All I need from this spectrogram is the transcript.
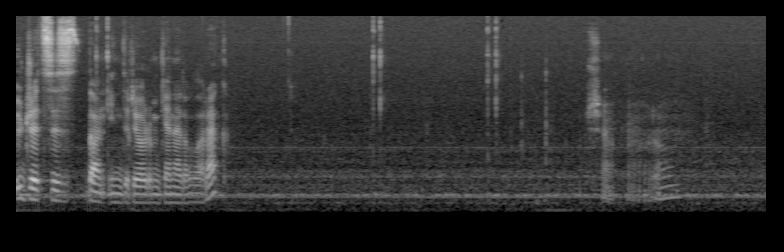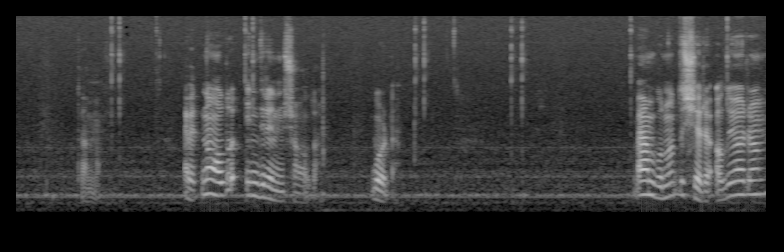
ücretsizden indiriyorum genel olarak. Şey yapıyorum. Tamam. Evet ne oldu? İndirilmiş oldu. Burada. Ben bunu dışarı alıyorum.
